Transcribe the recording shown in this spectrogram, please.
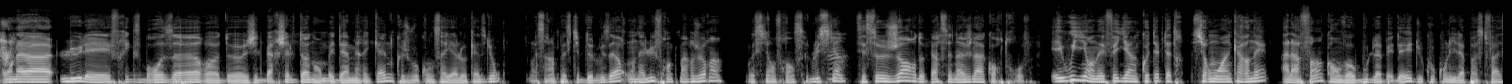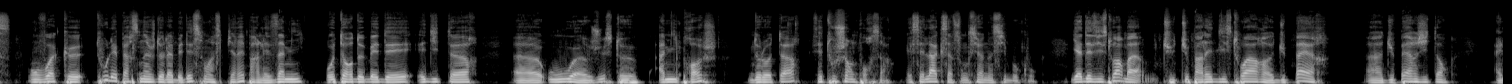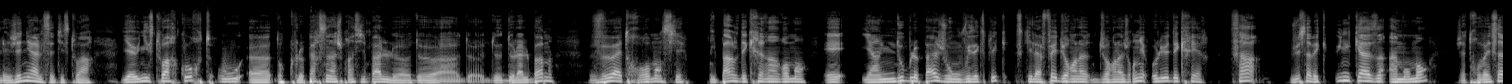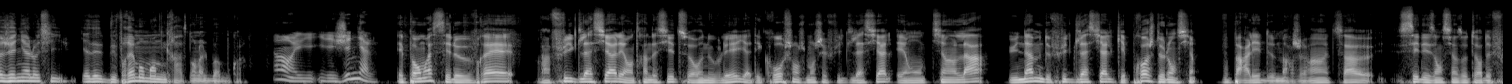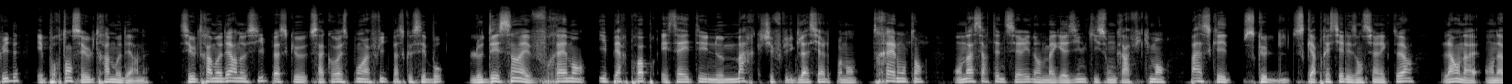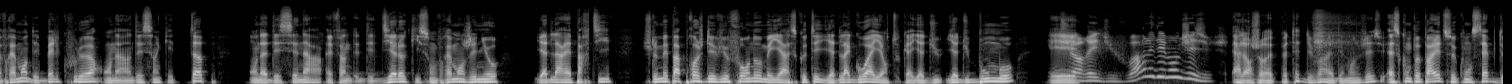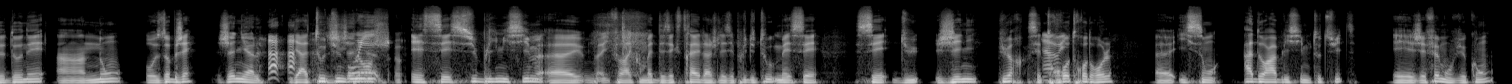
On a lu les Fricks Brothers euh, de Gilbert Shelton en BD américaine, que je vous conseille à l'occasion. C'est un peu ce type de loser. On a lu Franck Margerin aussi en France. Lucien, Ah. c'est ce genre de personnage-là qu'on retrouve. Et oui, en effet, il y a un côté peut-être sûrement incarné à la fin, quand on va au bout de la BD, du coup qu'on lit la postface. On voit que tous les personnages de la BD sont inspirés par les amis, auteurs de BD, éditeurs, euh, ou euh, juste euh, amis proches de l'auteur. C'est touchant pour ça. Et c'est là que ça fonctionne aussi beaucoup. Il y a des histoires, bah, tu, parlais de l'histoire du père, du père gitan. Elle est géniale cette histoire. Il y a une histoire courte où donc le personnage principal de, de, de, de l'album veut être romancier. Il parle d'écrire un roman. Et il y a une double page où on vous explique ce qu'il a fait durant la, durant la journée au lieu d'écrire. Ça, juste avec une case, un moment, j'ai trouvé ça génial aussi. Il y a des, des vrais moments de grâce dans l'album, quoi. Il, est génial. Et pour moi, c'est le vrai. Un fluide glacial est en train d'essayer de se renouveler. Il y a des gros changements chez fluide glacial et on tient là une âme de fluide glacial qui est proche de l'ancien. Vous parlez de Margerin et tout ça, euh, c'est des anciens auteurs de fluide et pourtant c'est ultra moderne. C'est ultra moderne aussi parce que ça correspond à fluide parce que c'est beau. Le dessin est vraiment hyper propre et ça a été une marque chez fluide glacial pendant très longtemps. On a certaines séries dans le magazine qui sont graphiquement pas ce qu'est- ce que ce qu'appréciaient les anciens lecteurs. Là, on a, on a vraiment des belles couleurs, on a un dessin qui est top, on a des scénars, enfin des, dialogues qui sont vraiment géniaux. Il y a de la répartie. Je le mets pas proche des vieux fourneaux, mais il y a à ce côté, il y a de la gouaille en tout cas. Il y a du, il y a du bon mot. Et Et tu aurais dû voir les démons de Jésus. alors j'aurais peut-être dû voir les démons de Jésus. Est-ce qu'on peut parler de ce concept de donner un nom aux objets? Génial. Il y a toute une Oui. planche et c'est sublimissime. Euh, il faudrait qu'on mette des extraits. Là, je les ai plus du tout, mais c'est c'est du génie pur. C'est Ah trop oui. trop drôle. Euh, ils sont adorablissimes tout de suite. Et j'ai fait mon vieux con.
